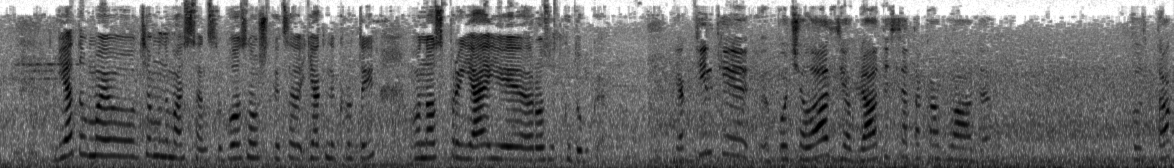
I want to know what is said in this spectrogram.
Я думаю, в цьому немає сенсу, бо знову ж таки це як не крути, воно сприяє розвитку думки. Як тільки почала з'являтися така влада, то так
